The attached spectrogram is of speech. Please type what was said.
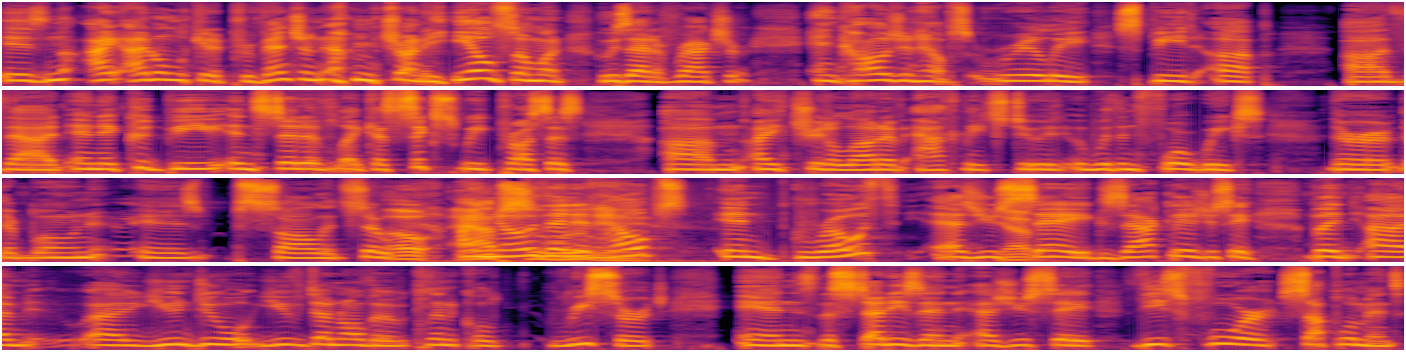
is not, I, I don't look at it prevention. I'm trying to heal someone who's had a fracture, and collagen helps really speed up uh, that. And it could be instead of like a six week process, um, I treat a lot of athletes too. Within four weeks, their their bone is solid. So oh, I know that it helps in growth, as you yep. say, exactly as you say. But um, uh, you do you've done all the clinical research and the studies, and as you say, these four supplements:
